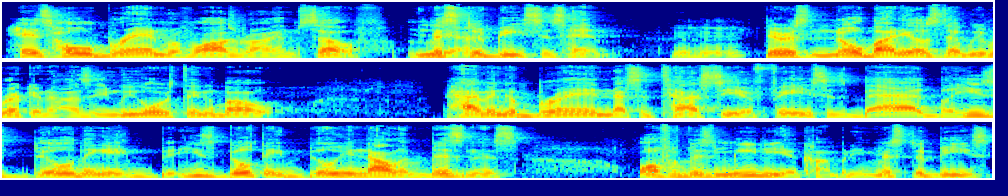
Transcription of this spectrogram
his whole brand revolves around himself. Mr. Yeah. Beast is him. Mm-hmm. There is nobody else that we recognize. And we always think about having a brand that's attached to your face is bad, but he's building a he's built a billion dollar business off of his media company, Mr. Beast.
